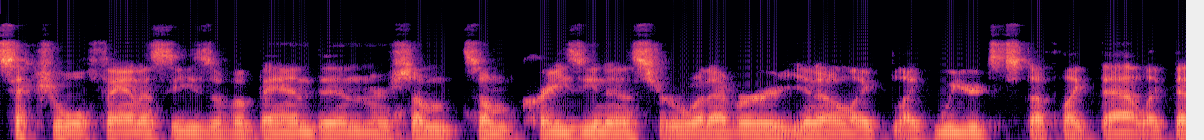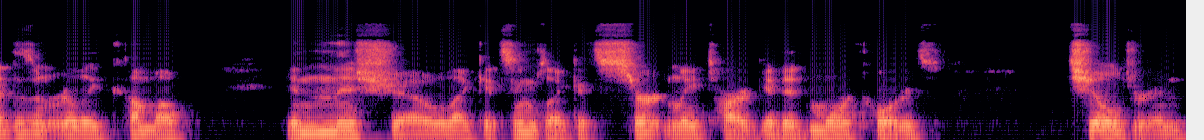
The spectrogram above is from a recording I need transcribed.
sexual fantasies of abandon or some some craziness or whatever you know like like weird stuff like that like that doesn't really come up in this show like it seems like it's certainly targeted more towards children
